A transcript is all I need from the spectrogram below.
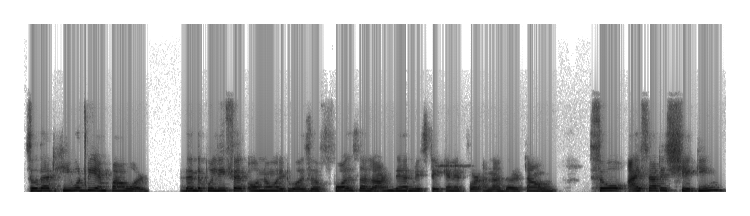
so that he would be empowered. Then the police said, oh no, it was a false alarm. They had mistaken it for another town. So I started shaking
